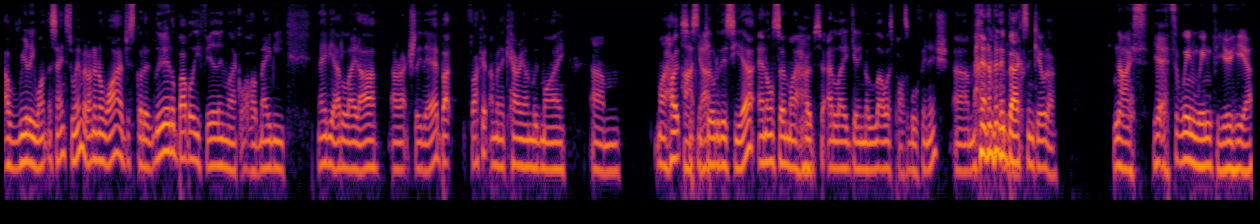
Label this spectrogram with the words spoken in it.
I really want the Saints to win, but I don't know why. I've just got a little bubbly feeling like, oh, maybe maybe Adelaide are are actually there, but fuck it, I'm going to carry on with my um my hopes for St. Kilda this year, and also my hopes for Adelaide getting the lowest possible finish. Um, and I'm going to back St Kilda. Nice. Yeah, it's a win-win for you here.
